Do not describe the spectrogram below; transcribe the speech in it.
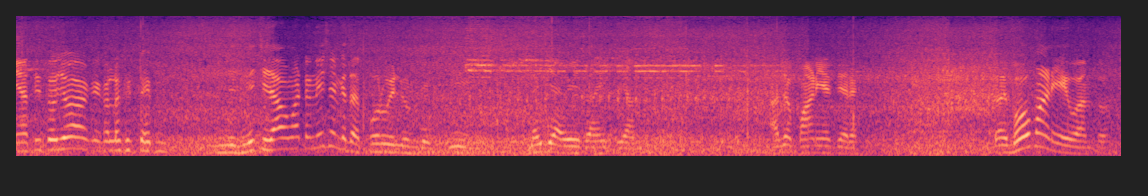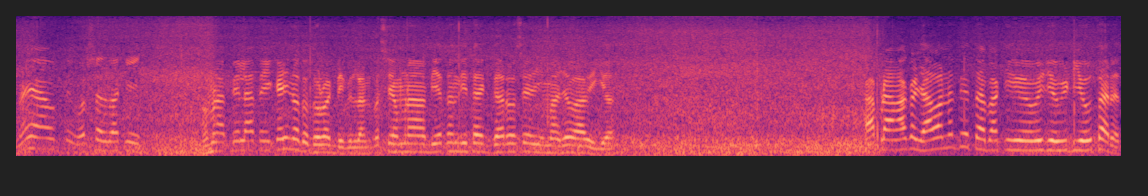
અહીંયાથી તો જો કે અલગ ટાઈપ નીચે જવા માટે નહીં છે ને કદાચ ફોર વ્હીલર લઈ જાય તો અહીંથી આમ. આ જો પાણી અત્યારે. તો બહુ પાણી આવ્યું આમ તો. નહીં આ વખતે વરસાદ બાકી. હમણાં પહેલાં તો એ કઈ નહોતો થોડાક દી પહેલાં પછી હમણાં બે ત્રણ દી થાય ધારો છે એમાં જો આવી ગયો. આપણે આમ આગળ જવા નથી હતા બાકી વીડિયો વીડિયો ઉતારે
